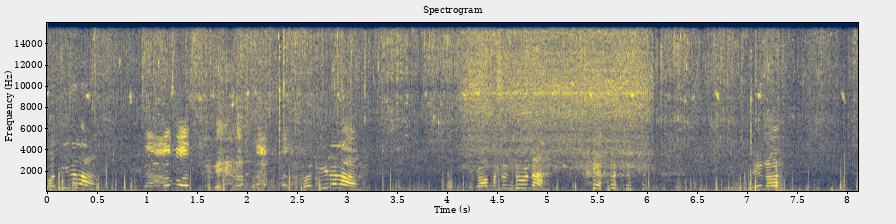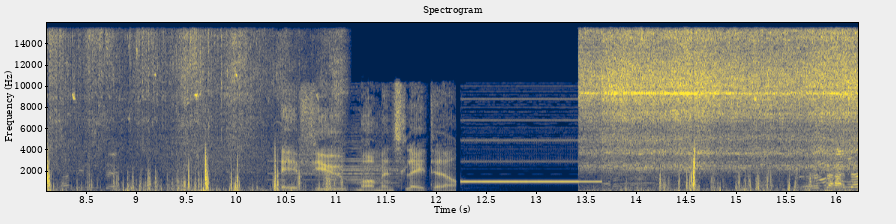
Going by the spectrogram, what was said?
Konti na lang. Konti na lang. Magpapasundo na. Ayan oh. A few moments later. Sana,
